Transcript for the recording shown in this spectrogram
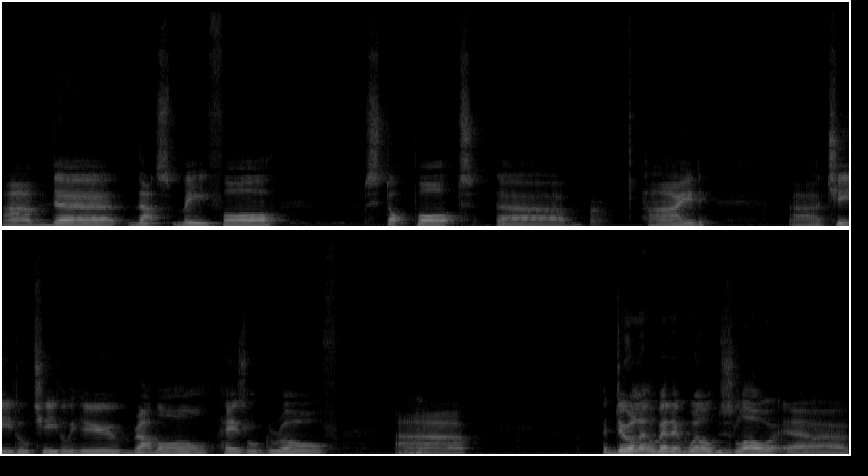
and uh, that's me for Stockport, um, Hyde, uh, Cheadle, Cheadlehume, Bramhall, Hazel Grove. Uh, do a little bit of Wilmslow, um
